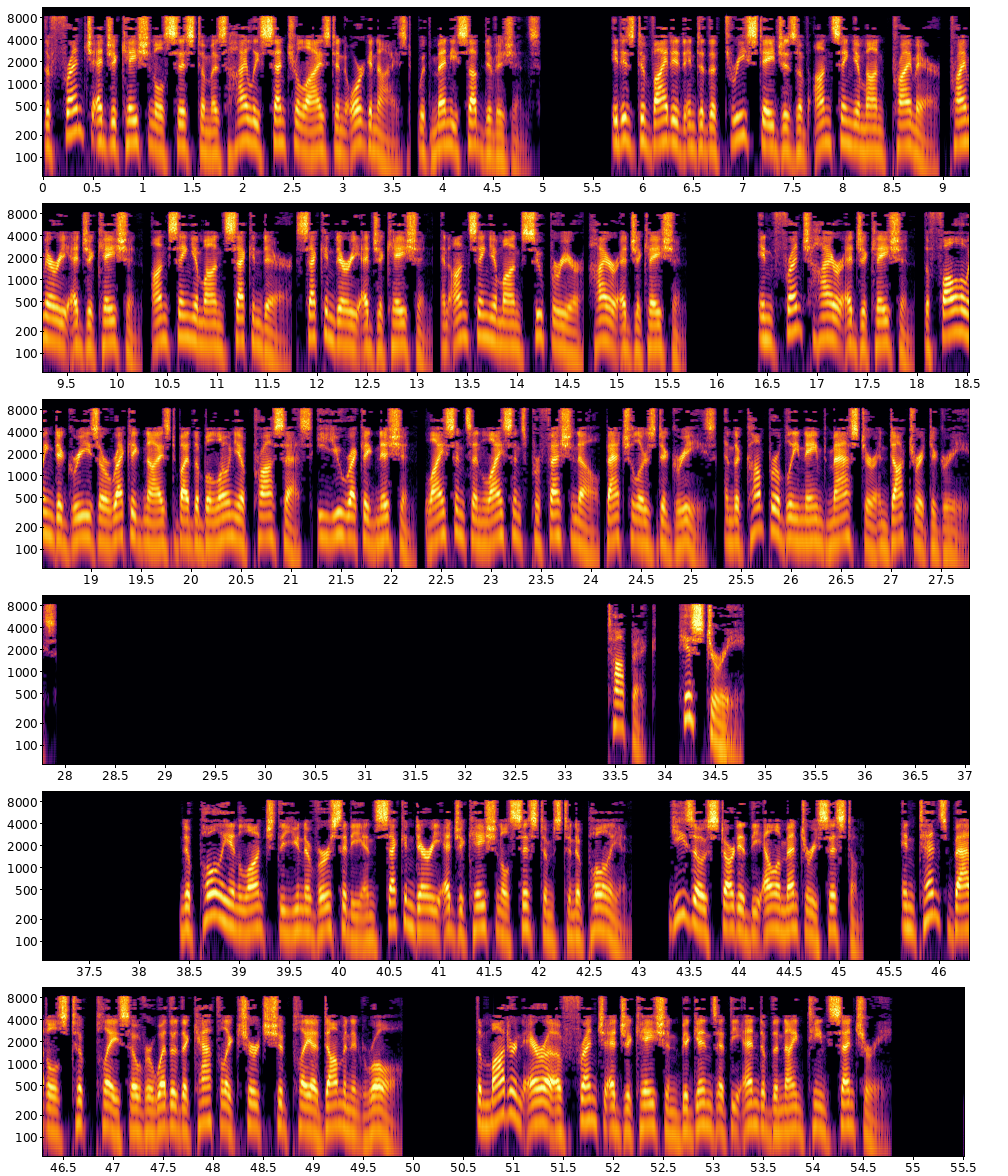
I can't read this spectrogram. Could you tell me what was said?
The French educational system is highly centralized and organized, with many subdivisions. It is divided into the three stages of enseignement primaire primary education, enseignement secondaire secondary education, and enseignement supérieur higher education. In French higher education, the following degrees are recognized by the Bologna process EU recognition, licence and licence professionnelle bachelor's degrees, and the comparably named master and doctorate degrees. History Napoleon launched the university and secondary educational systems to Napoleon. Guizot started the elementary system. Intense battles took place over whether the Catholic Church should play a dominant role. The modern era of French education begins at the end of the 19th century.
